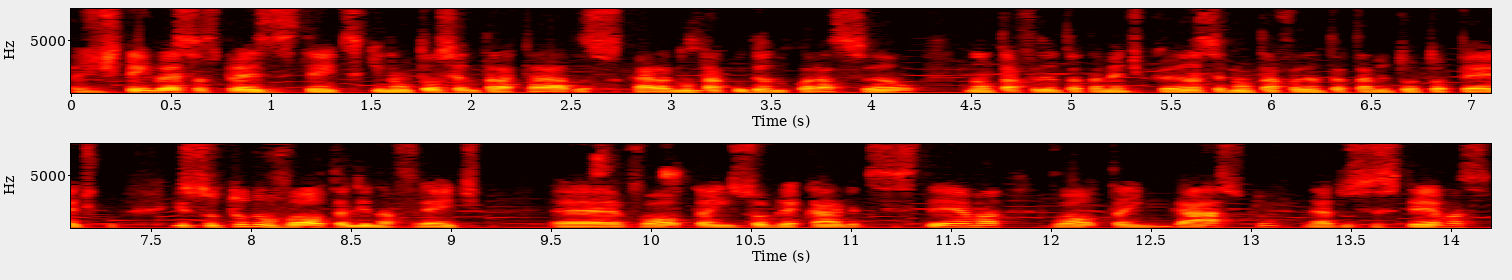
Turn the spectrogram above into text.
A gente tem doenças pré-existentes que não estão sendo tratadas, o cara não está cuidando do coração, não está fazendo tratamento de câncer, não está fazendo tratamento ortopédico. Isso tudo volta ali na frente. É, volta em sobrecarga de sistema, volta em gasto né, dos sistemas,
